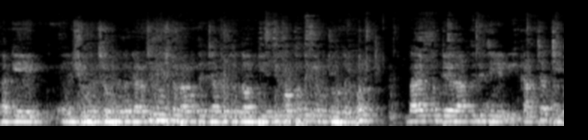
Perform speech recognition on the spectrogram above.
তাকে শুভেচ্ছা অভিনন্দন জানাচ্ছি। বিশেষ করে বাংলাদেশ জাতীয় দল বিএনপির পক্ষ থেকে এবং যুবদের পর। নারায়ণগঞ্জের রাজনীতি যে কালচার ছিল,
